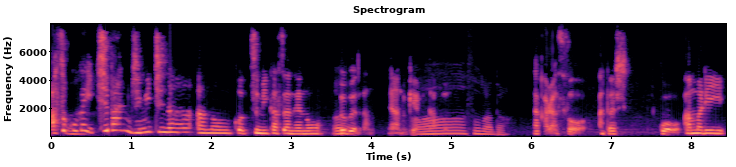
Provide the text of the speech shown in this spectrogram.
あそこが一番地道なあのこう積み重ねの部分なのね、あのゲーム多分ああ、そうなんだ。だからそう私こうあんまり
